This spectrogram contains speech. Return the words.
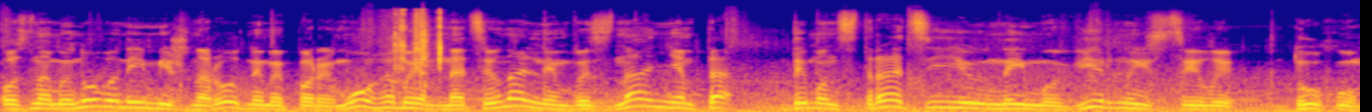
ознаменований міжнародними перемогами, національним визнанням та демонстрацією неймовірної сили духу.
